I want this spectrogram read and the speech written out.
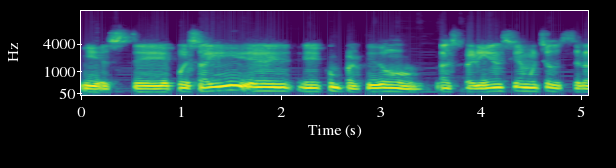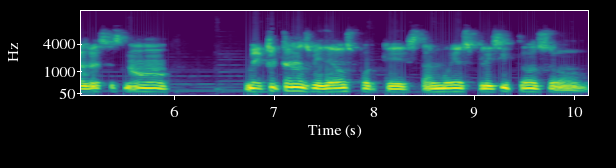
Y este, pues ahí he, compartido la experiencia, muchas de las veces no me quitan los videos porque están muy explícitos o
